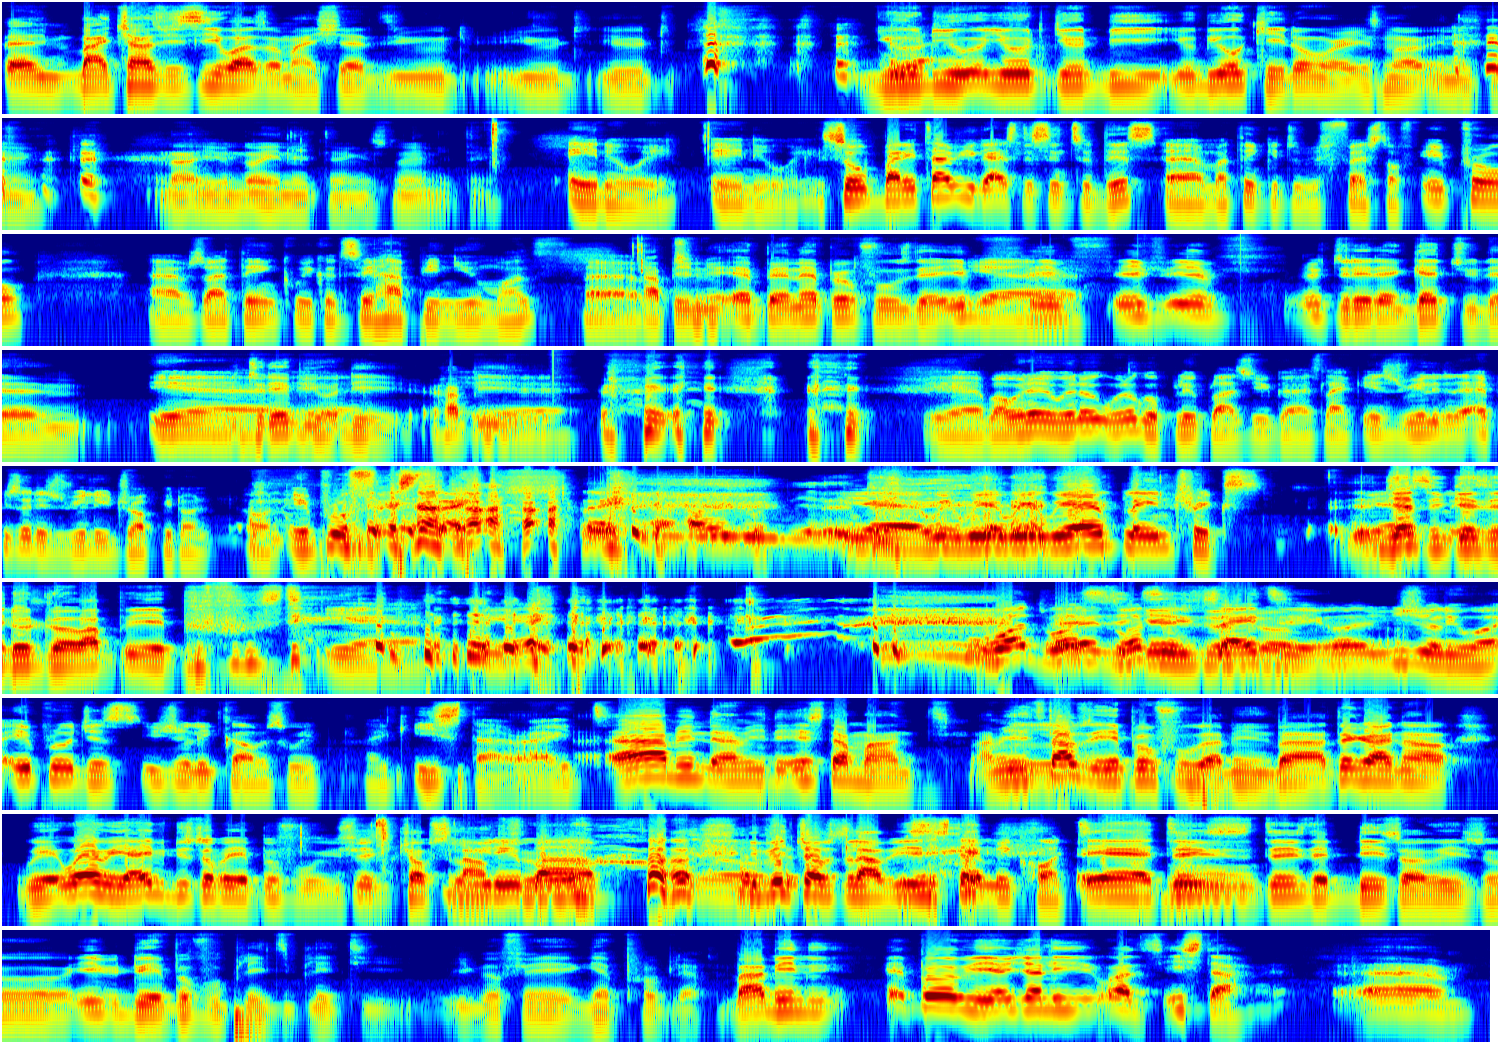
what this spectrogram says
and by chance you see what's on my shirt, you'd you'd you'd you'd you you'd you'd be you'd be okay. Don't worry. It's not anything. no, you know anything. It's not anything. Anyway, anyway. So by the time you guys listen to this, um, I think it will be first of April. Um, so I think we could say Happy New Month. Um, Happy to- New April, April Fool's Day. If, Yeah. if if if if today they get you, then Yeah. Today be your day. Happy. Yeah. Yeah, but we don't we don't we don't go play plus you guys. Like it's really the episode is really dropping on on April first. like, like, I will yeah. yeah, we we we we ain't playing tricks. We Just in case you don't drop, happy April Fool's Day. Yeah, yeah. what what's what's you exciting? Well, usually, well, April just usually comes with like Easter, right? I mean, I mean, the Easter month. I mean, it Mm. starts with April Fool. I mean, but I think right now, we where we are, if you do something April Fool, you should chop slap. dey So, if you chop slap, you system make hot. yeah, things Mm. things the days away. So if you do April Fool plenty, plenty, you go feel get problem. But I mean, April we usually what's Easter, um,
